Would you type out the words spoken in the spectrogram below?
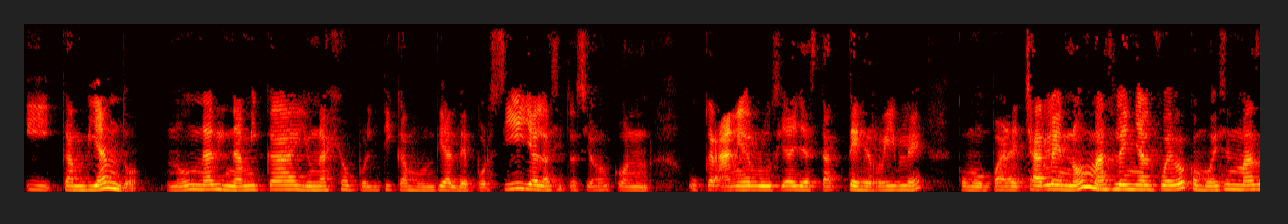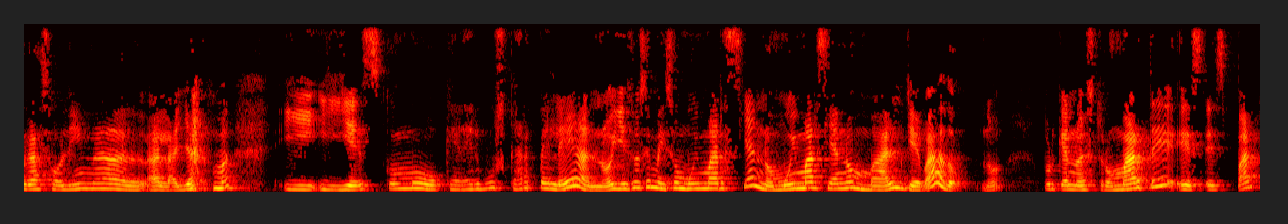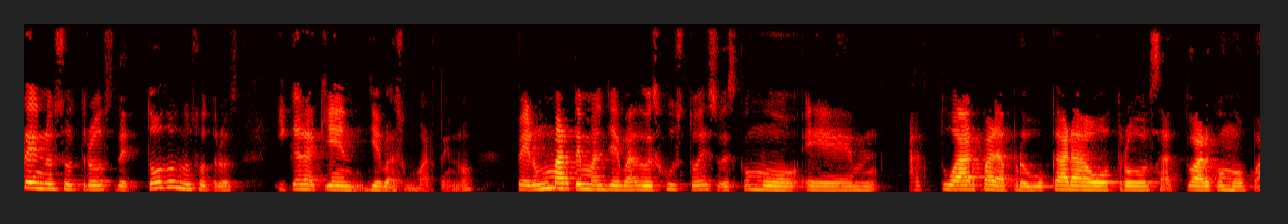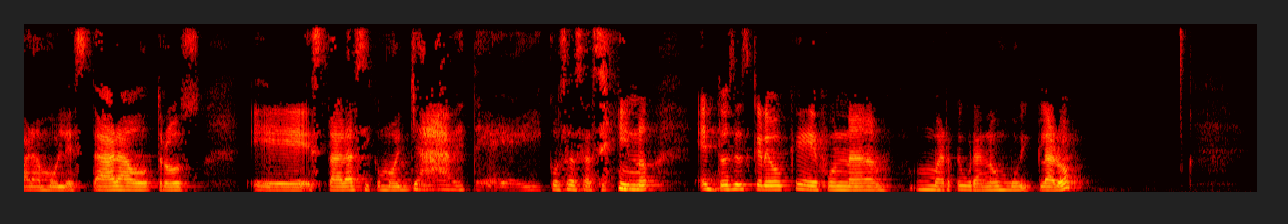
y cambiando, ¿no? Una dinámica y una geopolítica mundial de por sí, ya la situación con Ucrania y Rusia ya está terrible, como para echarle, ¿no? Más leña al fuego, como dicen, más gasolina a, la llama. Y, y, es como querer buscar pelea, ¿no? Y eso se me hizo muy marciano, muy marciano mal llevado, ¿no? Porque nuestro Marte es, es parte de nosotros, de todos nosotros, y cada quien lleva su Marte, ¿no? Pero un Marte mal llevado es justo eso, es como em, actuar para provocar a otros, actuar como para molestar a otros, eh, estar así como ya vete y cosas así, ¿no? Entonces creo que fue una, un Marte Urano muy claro.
